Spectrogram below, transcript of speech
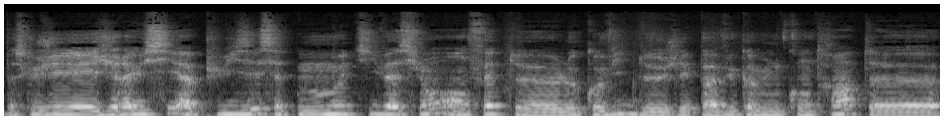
parce que j'ai réussi à puiser cette motivation. En fait euh, le Covid euh, je l'ai pas vu comme une contrainte euh,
